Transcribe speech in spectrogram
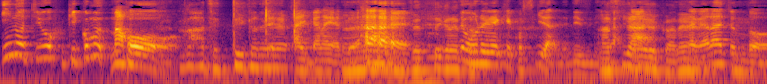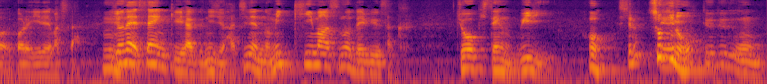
命を吹き込む魔法。うわ絶対行かねえ。絶対行かないやつ、うん。はい。絶対行かないやつでも俺ね結構好きなんでディズニーが。あ好きだね。はい。ねだからちょっとこれ入れました、うん。一応ね1928年のミッキーマウスのデビュー作。蒸気船ウィリあー知ってる？初期の？えートゥトゥトゥうん。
